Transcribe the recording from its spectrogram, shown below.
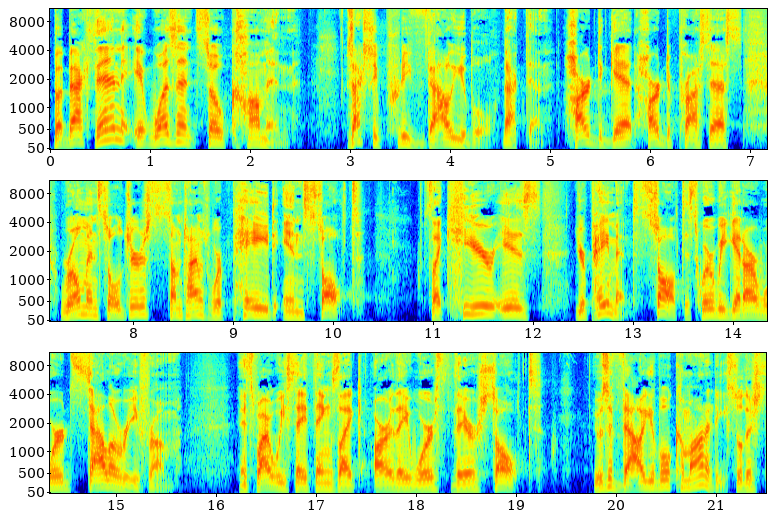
But back then, it wasn't so common. It was actually pretty valuable back then. Hard to get, hard to process. Roman soldiers sometimes were paid in salt. It's like, here is your payment salt. It's where we get our word salary from. It's why we say things like, are they worth their salt? It was a valuable commodity. So there's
